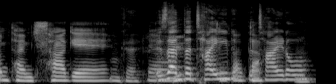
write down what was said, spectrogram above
sometimes Sagye Okay. Yeah. Is that the tide? like The that. tidal?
